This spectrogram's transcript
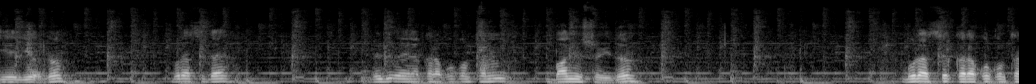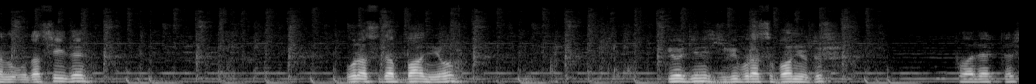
yiyiliyordu. Burası da Bölüm ve Karakol Komutanı'nın banyosuydu. Burası Karakol Komutanı'nın odasıydı. Burası da banyo. Gördüğünüz gibi burası banyodur. Tuvalettir.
